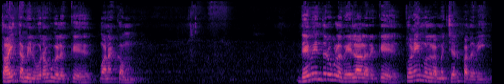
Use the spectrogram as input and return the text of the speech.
தாய் தமிழ் உறவுகளுக்கு வணக்கம். தேவேந்திரகுல வேளாளருக்கு துணை முதலமைச்சர் பதவி.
